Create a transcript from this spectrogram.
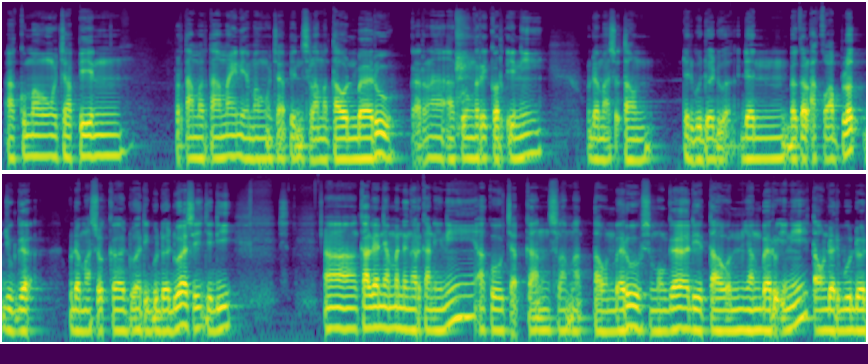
aku mau ngucapin pertama-tama ini ya mau ngucapin selamat tahun baru karena aku nge-record ini udah masuk tahun 2022 dan bakal aku upload juga udah masuk ke 2022 sih. Jadi Uh, kalian yang mendengarkan ini aku ucapkan selamat tahun baru. Semoga di tahun yang baru ini, tahun 2022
